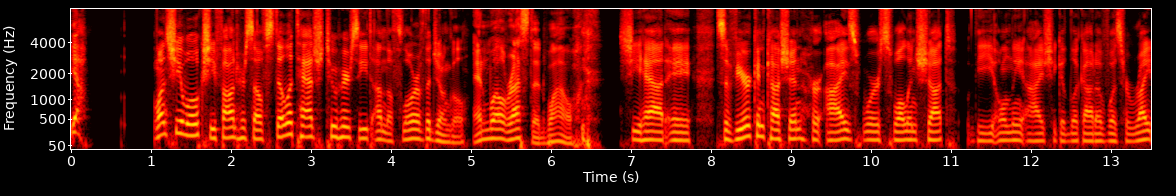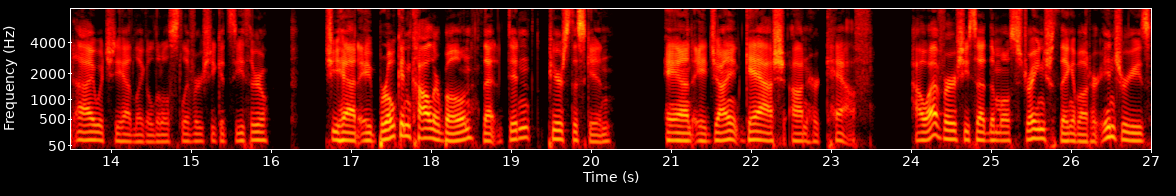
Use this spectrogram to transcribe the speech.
Yeah. Once she awoke, she found herself still attached to her seat on the floor of the jungle. And well rested. Wow. She had a severe concussion. Her eyes were swollen shut. The only eye she could look out of was her right eye, which she had like a little sliver she could see through. She had a broken collarbone that didn't pierce the skin and a giant gash on her calf. However, she said the most strange thing about her injuries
